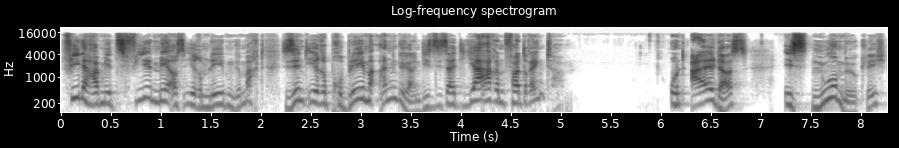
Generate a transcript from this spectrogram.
Viele haben jetzt viel mehr aus ihrem Leben gemacht. Sie sind ihre Probleme angegangen, die sie seit Jahren verdrängt haben. Und all das ist nur möglich,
